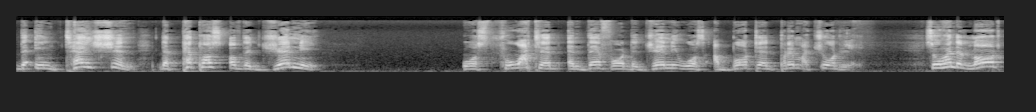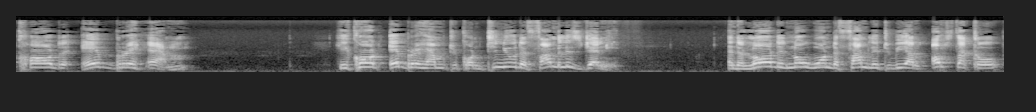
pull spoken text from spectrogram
The intention, the purpose of the journey was thwarted, and therefore the journey was aborted prematurely. So when the Lord called Abraham, he called Abraham to continue the family's journey. And the Lord did not want the family to be an obstacle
